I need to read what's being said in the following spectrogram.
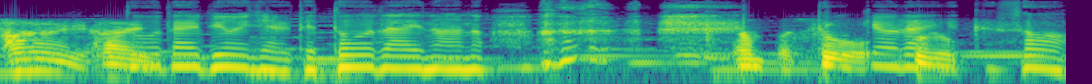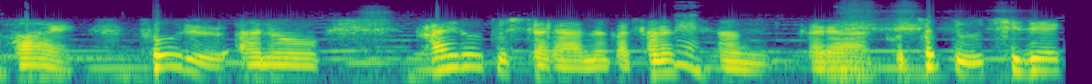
はいはい。東大病院じゃなくて東大のあの、やっぱそう。そう。はい。ソウル、あの、帰ろうとしたら、なんか、サラスさんから、こうちょっとうちで、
